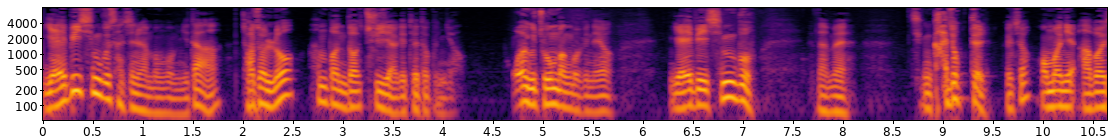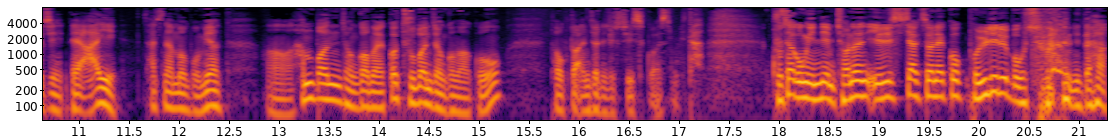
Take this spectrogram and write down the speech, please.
예비 신부 사진을 한번 봅니다. 저절로 한 번 더 주의하게 되더군요. 어 이거 좋은 방법이네요. 예비 신부 그다음에 지금 가족들 그죠? 어머니 아버지 내 아이 사진 한번 보면 어, 한 번 점검할 거 두 번 점검하고 더욱더 안전해질 수 있을 것 같습니다. 9402님, 저는 일 시작 전에 꼭 볼일을 보고 출발합니다.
